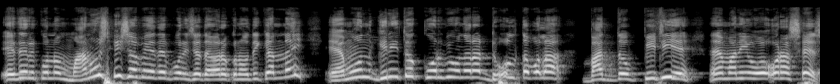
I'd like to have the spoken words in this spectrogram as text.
এদের কোনো মানুষ হিসাবে এদের পরিচয় দেওয়ারও কোনো অধিকার নাই, এমন ঘৃণিত করবে ওনারা ঢোল বলা বাদ্য পিটিয়ে মানে ও- ওরা শেষ।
